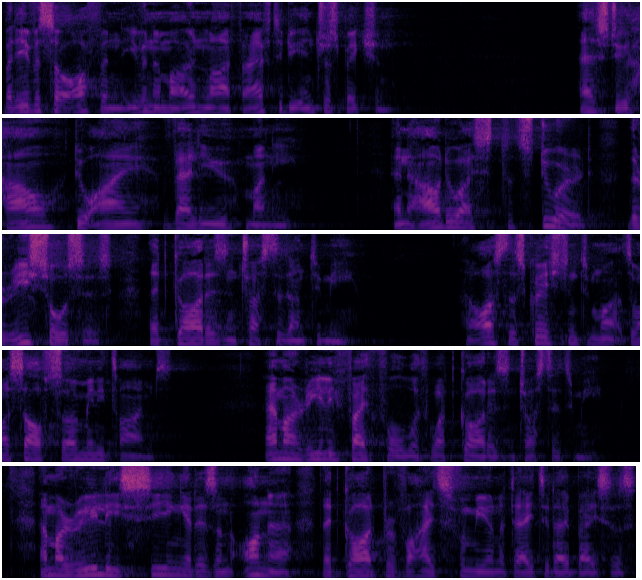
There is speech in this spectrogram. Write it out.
But ever so often, even in my own life, I have to do introspection as to how do I value money and how do I steward the resources that God has entrusted unto me. I ask this question to, my, to myself so many times Am I really faithful with what God has entrusted to me? Am I really seeing it as an honor that God provides for me on a day to day basis?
